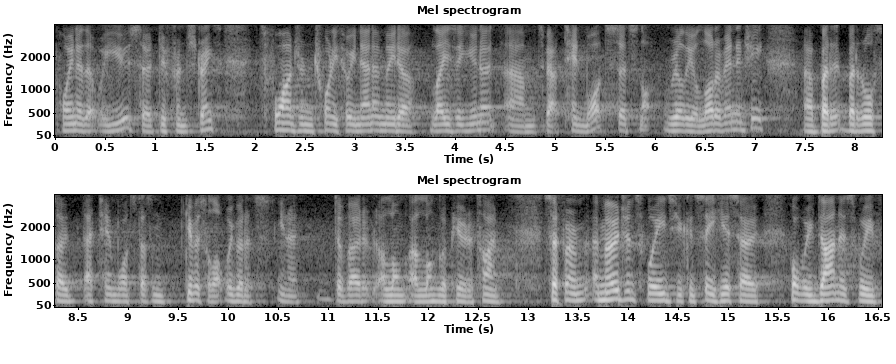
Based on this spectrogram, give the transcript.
pointer that we use, so different strengths. It's 423 nanometer laser unit. Um, it's about 10 watts, so it's not really a lot of energy, uh, but it, but it also at 10 watts doesn't give us a lot. We've got to you know devote it a, long, a longer period of time. So for emergence weeds, you can see here. So what we've done is we've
